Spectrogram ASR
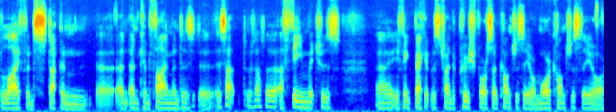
life and stuck in uh, and, and, confinement. Is is that was that a, a theme which was uh, you think Beckett was trying to push for subconsciously or more consciously, or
